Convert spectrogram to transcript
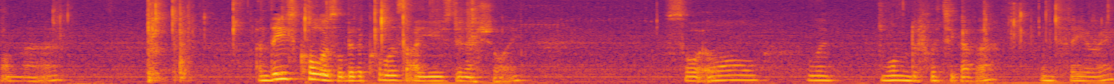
on there, and these colours will be the colours that I used initially. So it'll all live wonderfully together in theory.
